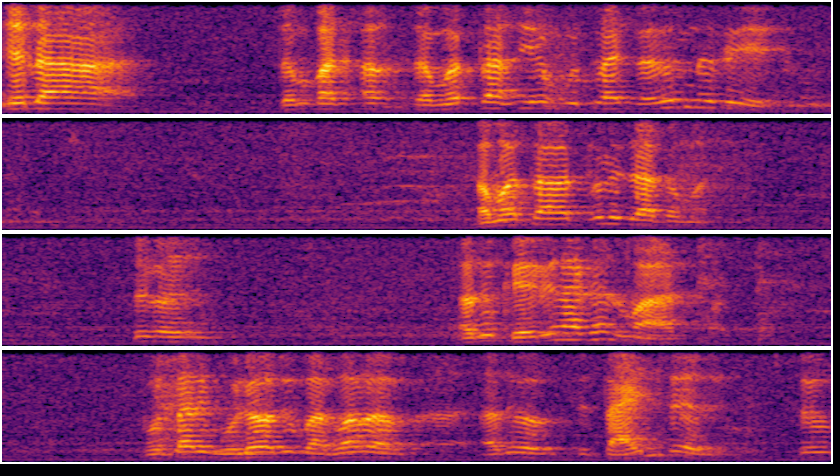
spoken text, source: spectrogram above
એટલે સમજતા નહીં પૂછવાની જરૂર નથી. સમજતા છોડી જા તમે શું કહ્યું? હજુ ફેરી નાખે ને માર? પોતાની ભૂલો હજુ ભગવાન હજુ ટાઈમ છે શું?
